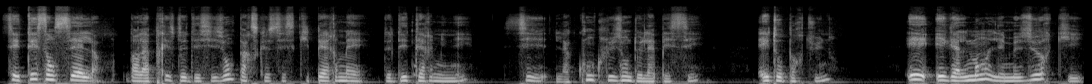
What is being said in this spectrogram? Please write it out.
C'est essentiel dans la prise de décision parce que c'est ce qui permet de déterminer si la conclusion de l'APC est opportune et également les mesures qui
